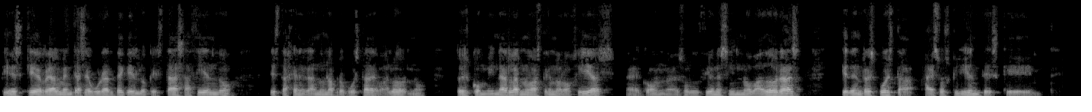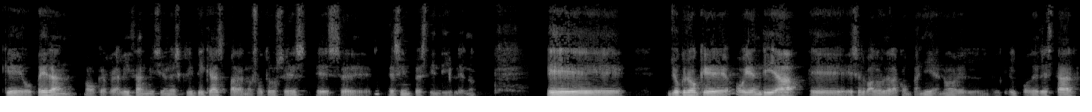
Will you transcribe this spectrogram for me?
Tienes que realmente asegurarte que lo que estás haciendo está generando una propuesta de valor, ¿no? Entonces, combinar las nuevas tecnologías eh, con soluciones innovadoras que den respuesta a esos clientes que, que operan o que realizan misiones críticas para nosotros es, es, eh, imprescindible. Eh, yo creo que hoy en día eh, es el valor de la compañía, ¿no? el, poder estar,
